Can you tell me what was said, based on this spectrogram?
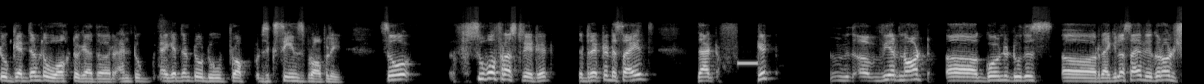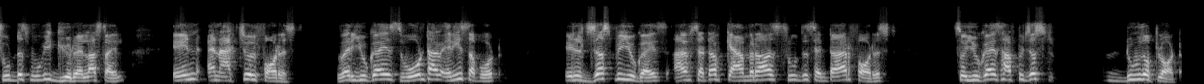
to get them to work together and to get them to do prop- scenes properly. So super frustrated, the director decides that F- it, we are not uh, going to do this uh, regular style. We're going to shoot this movie guerrilla style in an actual forest where you guys won't have any support. It'll just be you guys. I've set up cameras through this entire forest, so you guys have to just do the plot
